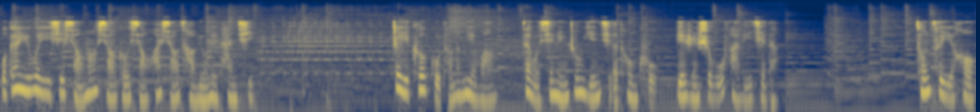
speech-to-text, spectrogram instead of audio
我甘于为一些小猫、小狗、小花、小草流泪叹气。这一棵古藤的灭亡，在我心灵中引起的痛苦，别人是无法理解的。从此以后，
